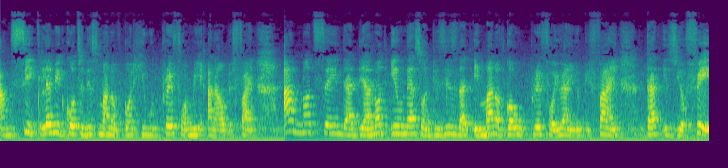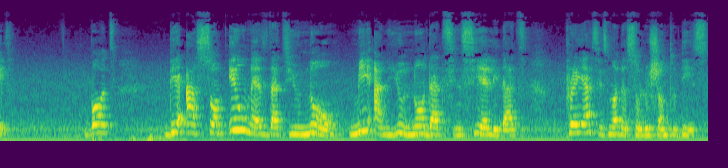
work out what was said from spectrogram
i'm sick let me go to this man of god. He will pray for me and i'll be fine. I'm not saying that there are not illness or disease that a man of god will pray for you and you'll be fine. That is your faith. But there are some illness that you know me and you know that sincerely that prayers is not the solution to this.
